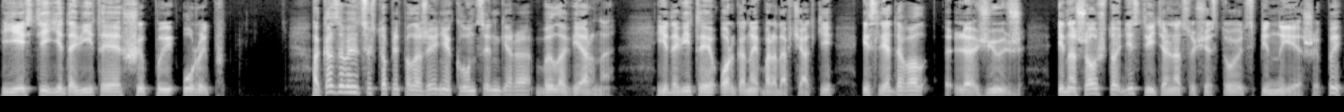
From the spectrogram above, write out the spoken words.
есть и ядовитые шипы у рыб. Оказывается, что предположение Клунцингера было верно ядовитые органы бородавчатки исследовал Ле Жюж и нашел, что действительно существуют спинные шипы,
